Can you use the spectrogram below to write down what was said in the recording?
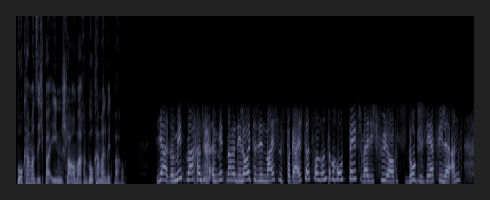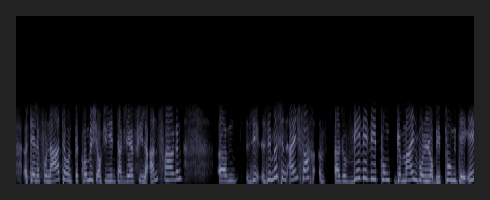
Wo kann man sich bei Ihnen schlau machen? Wo kann man mitmachen? Ja, also mitmachen, mitmachen. Die Leute sind meistens begeistert von unserer Homepage, weil ich fühle auch logisch sehr viele An äh, Telefonate und bekomme ich auch jeden Tag sehr viele Anfragen. Ähm, Sie, Sie müssen einfach, also www.gemeinwohllobby.de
